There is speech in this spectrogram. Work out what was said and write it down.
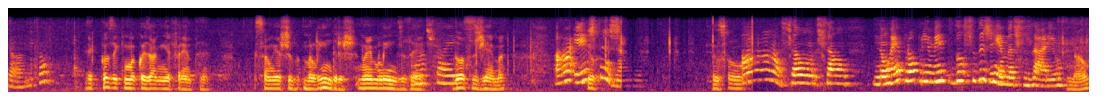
Pronto. É que pôs aqui uma coisa à minha frente, que são estes melindres, não é melindres, é doce de gema. Ah, estas? Eu sou. Ah, são, são, não é propriamente doce de gema, Cesário. Não?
